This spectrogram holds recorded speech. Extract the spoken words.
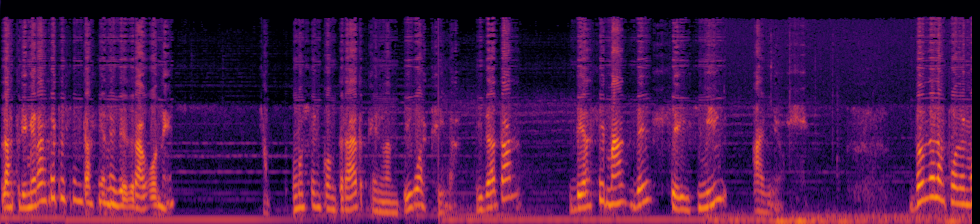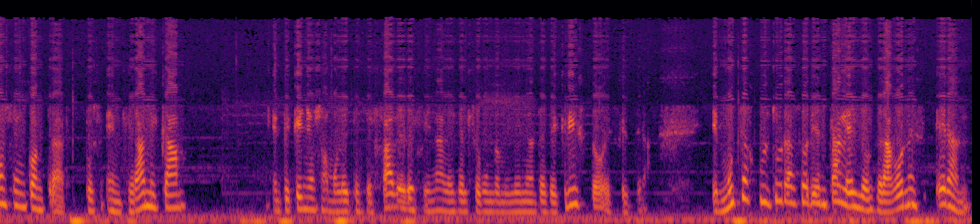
Las primeras representaciones de dragones a encontrar en la antigua China y datan de hace más de 6.000 años. ¿Dónde las podemos encontrar? Pues en cerámica, en pequeños amuletos de jade de finales del segundo milenio antes de Cristo, etc. En muchas culturas orientales los dragones eran,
